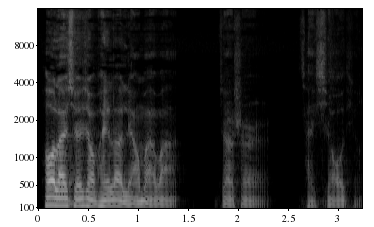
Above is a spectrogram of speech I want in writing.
后来学校赔了两百万，这事儿才消停。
